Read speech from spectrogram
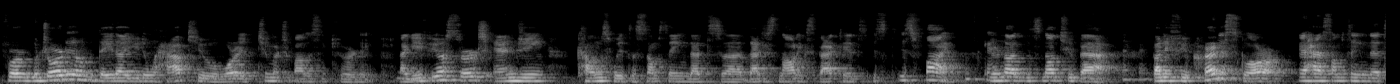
For majority of data, you don't have to worry too much about the security. Like if your search engine comes with something that's uh, that is not expected, it's, it's fine. Okay. You're not it's not too bad. Okay. But if your credit score it has something that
